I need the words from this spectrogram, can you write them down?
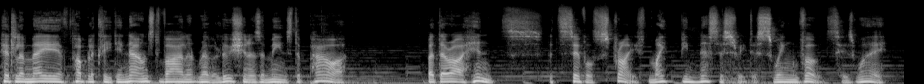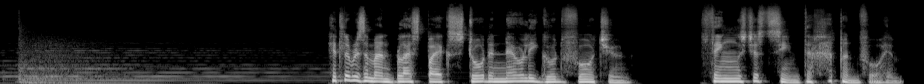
Hitler may have publicly denounced violent revolution as a means to power, but there are hints that civil strife might be necessary to swing votes his way. Hitler is a man blessed by extraordinarily good fortune. Things just seemed to happen for him.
